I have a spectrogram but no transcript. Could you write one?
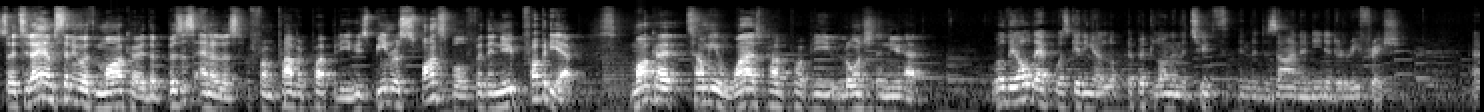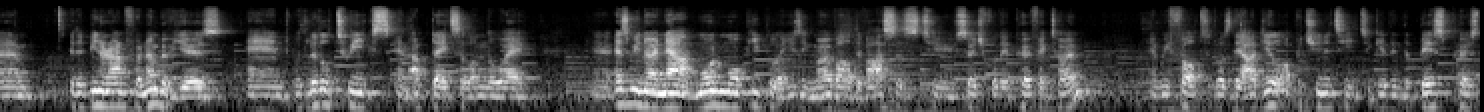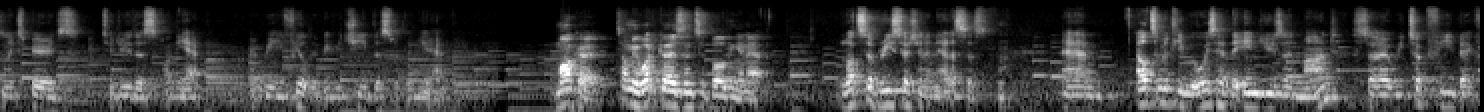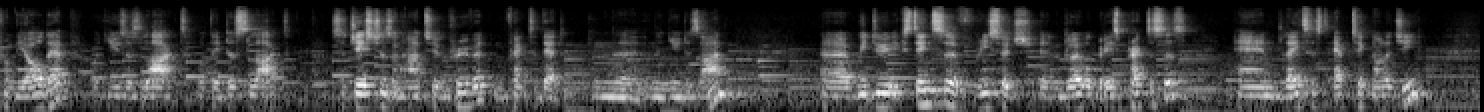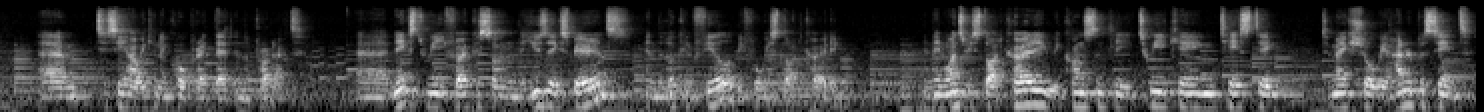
So today I'm sitting with Marco, the business analyst from Private Property, who's been responsible for the new property app. Marco, tell me why has Private Property launched a new app? Well, the old app was getting a, a bit long in the tooth in the design and needed a refresh. Um, it had been around for a number of years and with little tweaks and updates along the way. Uh, as we know now, more and more people are using mobile devices to search for their perfect home and we felt it was the ideal opportunity to give them the best personal experience to do this on the app. And we feel that we've achieved this with the new app. Marco, tell me what goes into building an app? Lots of research and analysis. Um, ultimately, we always have the end user in mind. So we took feedback from the old app, what users liked, what they disliked, suggestions on how to improve it, and factored that in the, in the new design. Uh, we do extensive research in global best practices and latest app technology um, to see how we can incorporate that in the product. Uh, next, we focus on the user experience and the look and feel before we start coding. And then once we start coding, we're constantly tweaking, testing to make sure we're 100%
